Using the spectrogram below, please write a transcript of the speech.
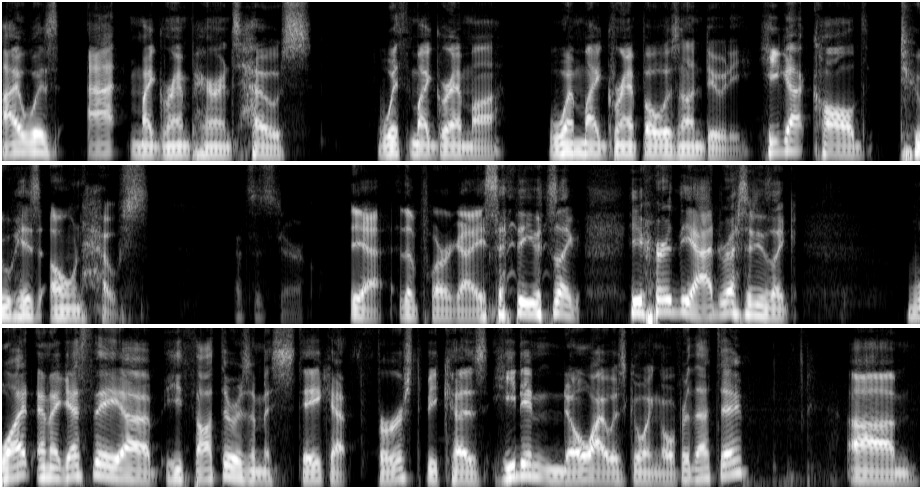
I was at my grandparents' house with my grandma when my grandpa was on duty. He got called to his own house. That's hysterical. Yeah, the poor guy. He said he was like he heard the address and he's like, "What?" And I guess they uh he thought there was a mistake at first because he didn't know I was going over that day. Um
